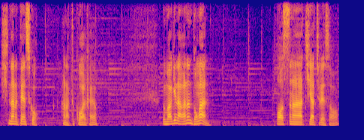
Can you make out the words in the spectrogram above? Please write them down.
신나는 댄스곡 하나 듣고 갈까요? 음악이 나가는 동안 버스나 지하철에서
